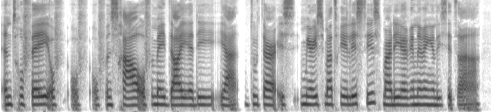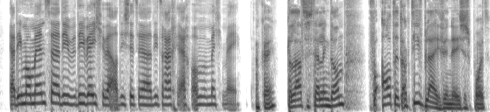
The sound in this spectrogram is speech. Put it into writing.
een trofee of, of, of een schaal of een medaille... die ja, doet daar is meer iets materialistisch. Maar die herinneringen die zitten... Ja, die momenten, die, die weet je wel. Die, zitten, die draag je echt wel met je mee. Oké. Okay. De laatste stelling dan. Voor altijd actief blijven in deze sport.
